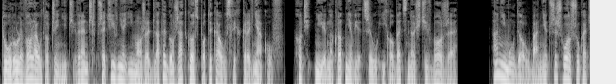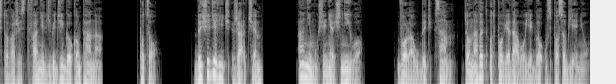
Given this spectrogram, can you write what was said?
Turul wolał to czynić wręcz przeciwnie i może dlatego rzadko spotykał swych krewniaków, choć niejednokrotnie wietrzył ich obecność w Boże. Ani mu do łba nie przyszło szukać towarzystwa niedźwiedziego kompana. Po co? By się dzielić żarciem? Ani mu się nie śniło. Wolał być sam, to nawet odpowiadało jego usposobieniu.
